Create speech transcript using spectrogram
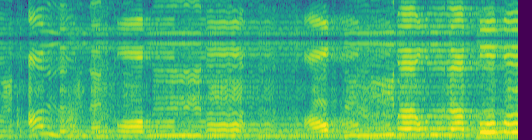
geht alles schnell vorüber, auch die Liebe und der Kummer.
